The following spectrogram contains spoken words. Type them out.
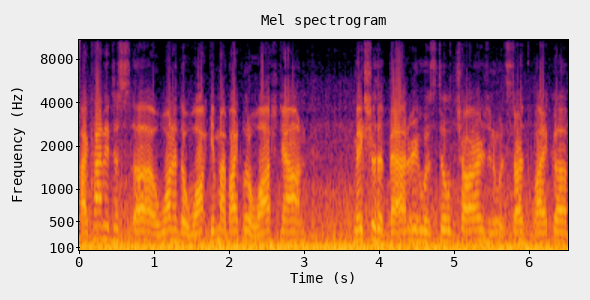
I kind of just uh, wanted to walk, give my bike a little wash down, make sure the battery was still charged and it would start the bike up,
